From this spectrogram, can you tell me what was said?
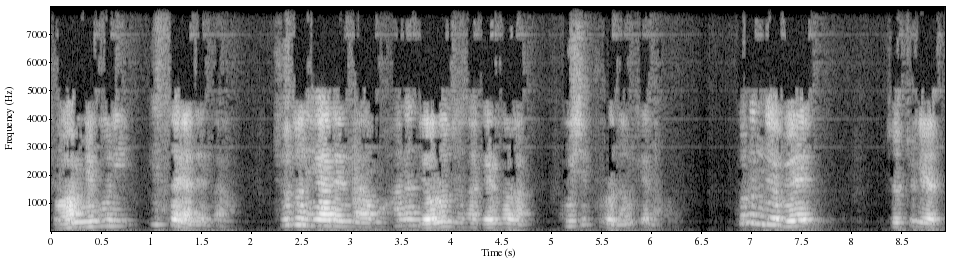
주한미군이 있어야 된다. 주둔해야 된다고 하는 여론조사 결과가 90% 넘게 나와요. 그런데 왜 저쪽에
